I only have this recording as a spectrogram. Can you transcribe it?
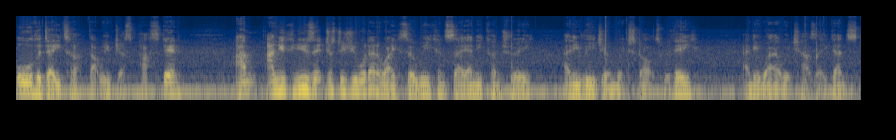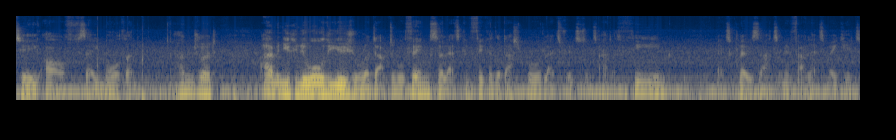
all the data that we've just passed in. Um, and you can use it just as you would anyway. So we can say any country, any region which starts with E, anywhere which has a density of say more than 100. Um, and you can do all the usual adaptable things. So let's configure the dashboard. Let's, for instance, add a theme. Let's close that. And in fact, let's make it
